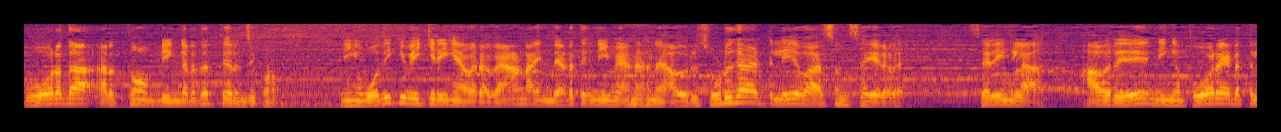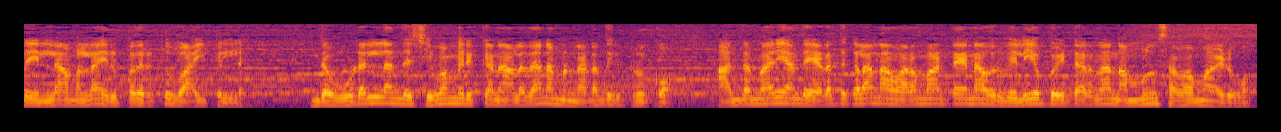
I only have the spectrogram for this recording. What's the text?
போகிறதா அர்த்தம் அப்படிங்கிறத தெரிஞ்சுக்கணும். நீங்கள் ஒதுக்கி வைக்கிறீங்க அவரை. வேண்டாம் இந்த இடத்துக்கு நீ வேணான்னு அவர் சுடுகாட்டிலேயே வாசம் செய்கிறவர் சரிங்களா? அவர் நீங்கள் போகிற இடத்துல இல்லாமல்லாம் இருப்பதற்கு வாய்ப்பில்லை. இந்த உடலில் அந்த சிவம் இருக்கனால தான் நம்ம நடந்துக்கிட்டு இருக்கோம். அந்த மாதிரி அந்த இடத்துக்கெல்லாம் நான் வரமாட்டேன்னு அவர் வெளியே போயிட்டாருன்னா நம்மளும் சவமாயிடுவோம்.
